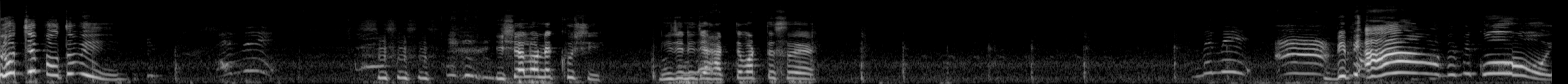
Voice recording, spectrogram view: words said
লজ্জা পাও তুমি? ঈশাল অনেক খুশি। নিজে নিজে হাঁটতে পারতেছে. বিবি আ। বিবি কই?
